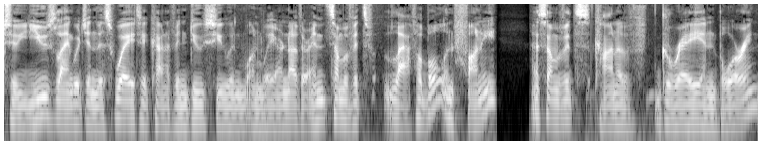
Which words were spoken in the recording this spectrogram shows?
to use language in this way to kind of induce you in one way or another. And some of it's laughable and funny, and some of it's kind of gray and boring.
